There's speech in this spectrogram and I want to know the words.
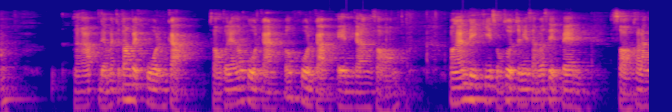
13 นะครับ เดี๋ยวมันจะต้องไปคูณกับ 2 ตัวนี้ต้องคูณกันต้องคูณกับ n กำลัง 2 เพราะงั้นดีกรีสูงสุดจะมีสัมประสิทธิ์เป็น2กำลัง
